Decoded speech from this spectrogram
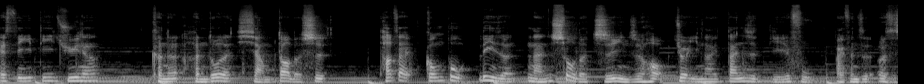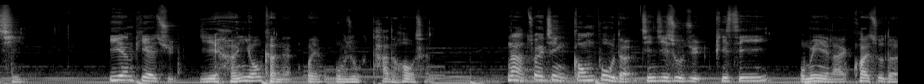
SEDG 呢？可能很多人想不到的是，它在公布令人难受的指引之后，就迎来单日跌幅百分之二十七。ENPH 也很有可能会步入它的后尘。那最近公布的经济数据 PCE，我们也来快速的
